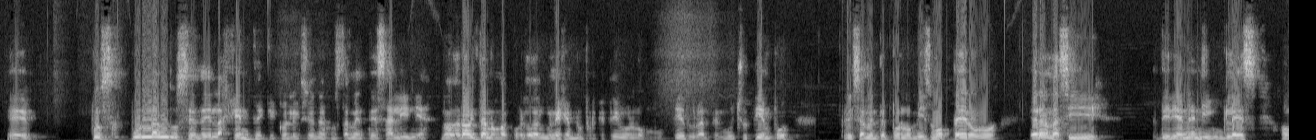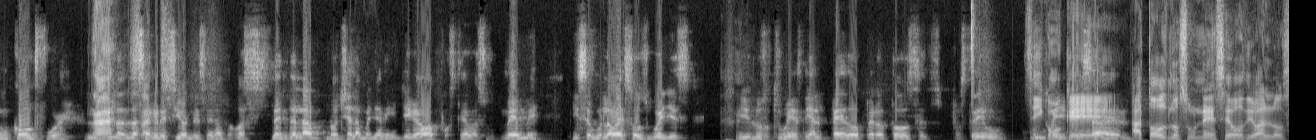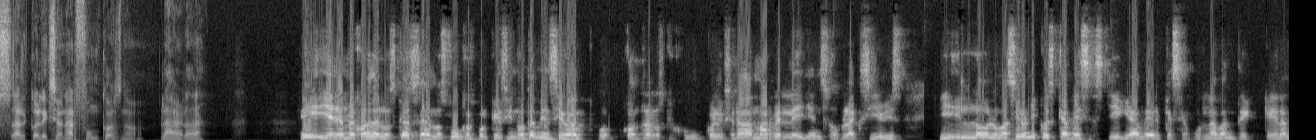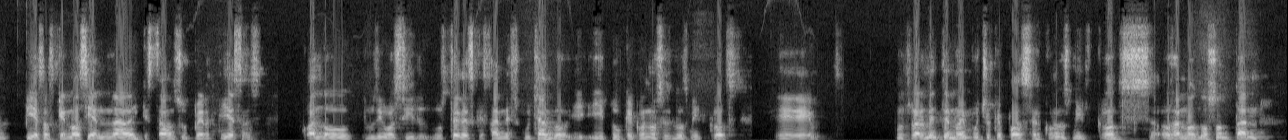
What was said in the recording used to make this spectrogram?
eh, pues burlándose de la gente que colecciona justamente esa línea. ¿no? ahorita no me acuerdo de algún ejemplo porque te digo, lo muteé durante mucho tiempo, precisamente por lo mismo, pero eran así dirían en inglés, on called for, ah, las agresiones. Era nomás de, la noche a la mañana y llegaba, posteaba su meme y se burlaba de esos güeyes. Y los otros güeyes ni al pedo, pero todos, pues te digo. Sí, como que a todos los une ese odio a los, al coleccionar Funcos, ¿no? La verdad. y en el mejor de los casos eran los Funcos, porque si no también se iban contra los que coleccionaban Marvel Legends o Black Series. Y lo, lo, más irónico es que a veces llegué a ver que se burlaban de que eran piezas que no hacían nada y que estaban súper tiesas cuando, pues digo, si ustedes que están escuchando y, tú que conoces los midclots, eh, pues realmente no hay mucho que puedas hacer con los midclots, o sea, no, no son tan...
